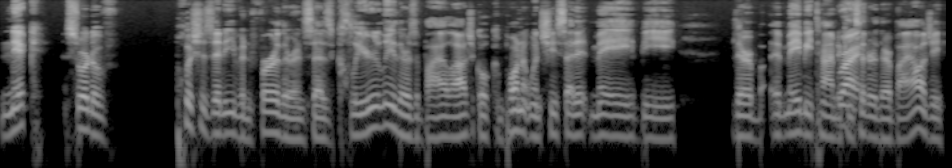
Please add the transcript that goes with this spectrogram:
Nick sort of pushes it even further and says clearly there's a biological component when she said it may be their it may be time to Right. consider their biology.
